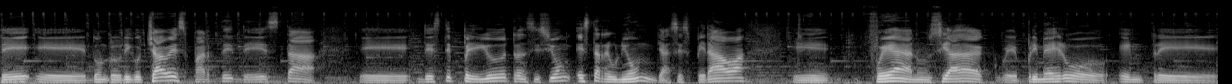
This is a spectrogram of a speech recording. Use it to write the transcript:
de eh, don Rodrigo Chávez, parte de esta eh, de este periodo de transición. Esta reunión ya se esperaba fue anunciada primero entre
